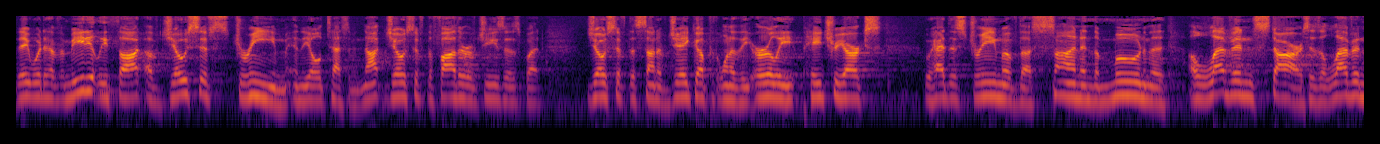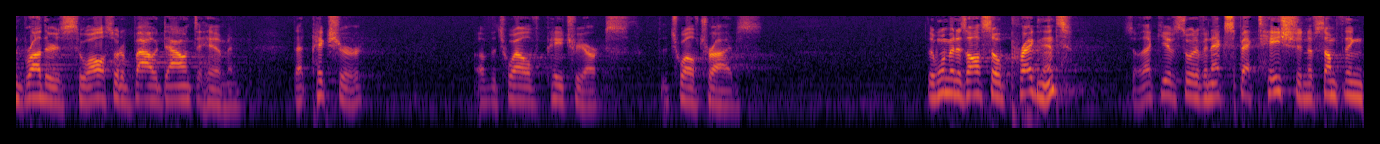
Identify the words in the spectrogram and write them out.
they would have immediately thought of Joseph's dream in the Old Testament. Not Joseph, the father of Jesus, but Joseph, the son of Jacob, one of the early patriarchs who had this dream of the sun and the moon and the 11 stars, his 11 brothers who all sort of bowed down to him. And that picture of the 12 patriarchs, the 12 tribes. The woman is also pregnant, so that gives sort of an expectation of something,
